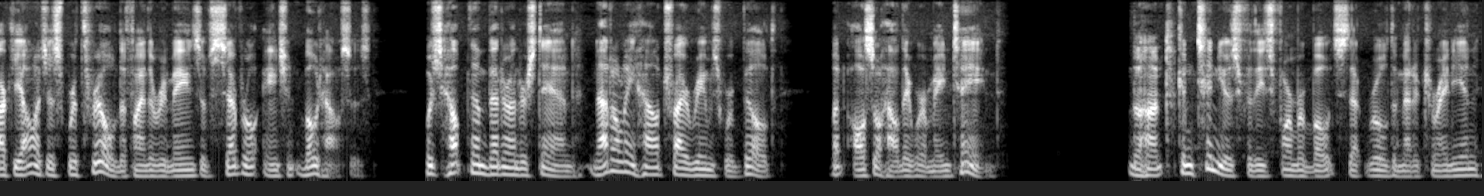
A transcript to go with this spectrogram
Archaeologists were thrilled to find the remains of several ancient boathouses, which helped them better understand not only how triremes were built, but also how they were maintained. The hunt continues for these former boats that ruled the Mediterranean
